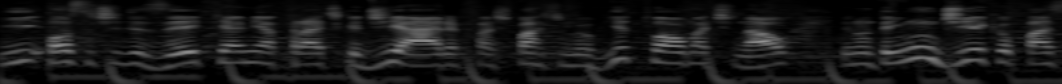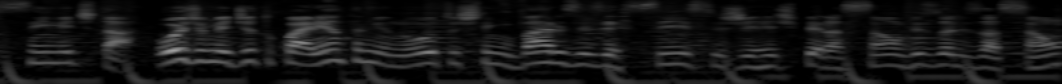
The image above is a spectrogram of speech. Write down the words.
e posso te dizer que é a minha prática diária, faz parte do meu ritual matinal e não tem um dia que eu passe sem meditar. Hoje eu medito 40 minutos, tem vários exercícios de respiração, visualização,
